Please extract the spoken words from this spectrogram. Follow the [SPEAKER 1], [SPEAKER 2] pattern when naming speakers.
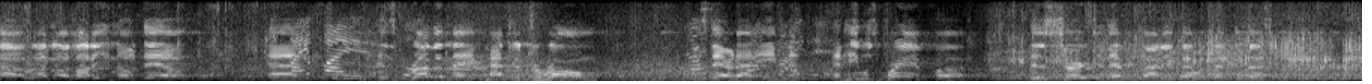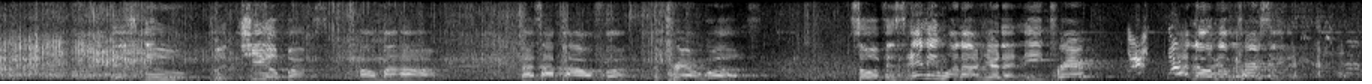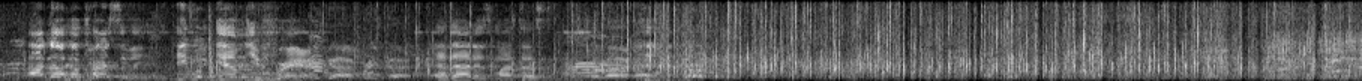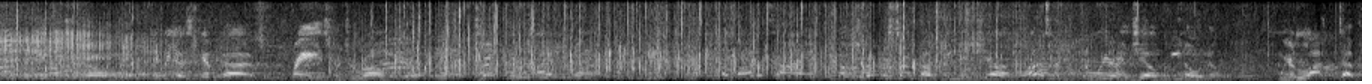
[SPEAKER 1] house. I know a lot of you know Dale. And his brother named Patrick Jerome was there that evening. And he was praying for this church and everybody that was at the vestry. This dude put chill bumps on my arm. That's how powerful the prayer was. So if there's anyone out here that need prayer, I know him personally. I know him personally. He would give you prayer.
[SPEAKER 2] Praise God, praise God.
[SPEAKER 1] And that is my testimony.
[SPEAKER 2] All right.
[SPEAKER 3] Jerome. Can we just give God praise for Jerome and for turning his life around? A lot of times, you know, Jerome was talking about being in jail. A lot of times when we're in jail, we don't know. We're locked up.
